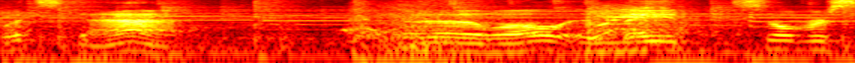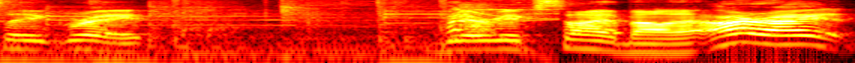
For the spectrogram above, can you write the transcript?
What's that? Uh, well, it made Silver say great. Very excited about it. Alright!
